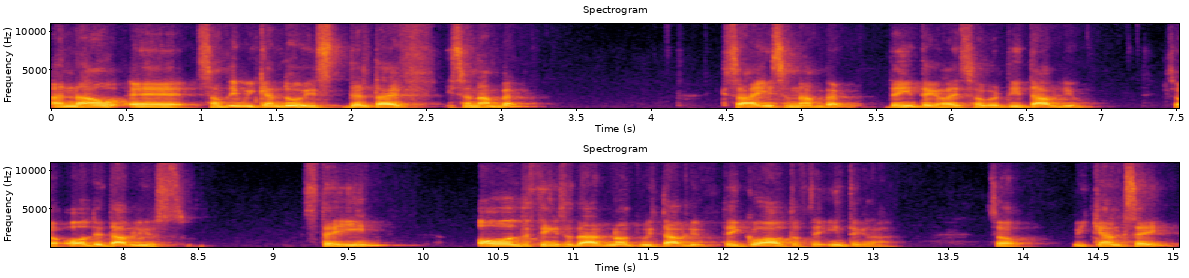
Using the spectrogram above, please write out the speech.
And now uh, something we can do is delta F is a number. Xi is a number. The integral is over dW. So all the W's stay in. All the things that are not with W, they go out of the integral. So we can say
